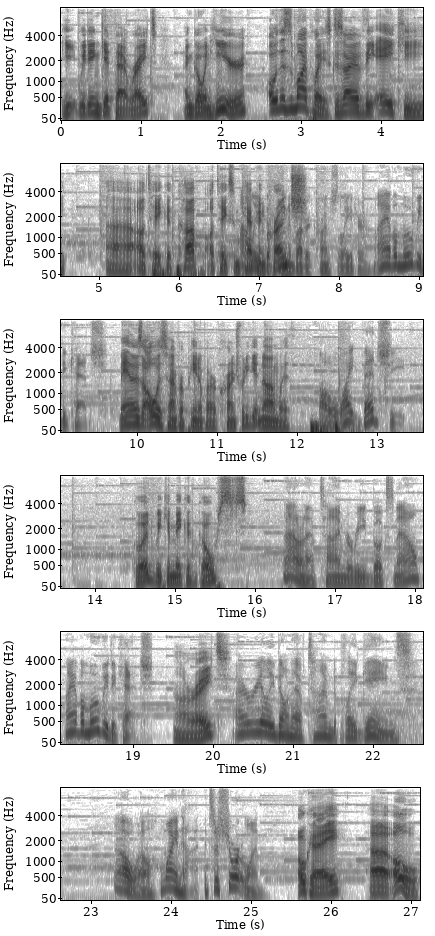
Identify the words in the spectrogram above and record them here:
He, we didn't get that, right? I can go in here. Oh, this is my place, because I have the A key. Uh, I'll take a cup. I'll take some I'll Captain Crunch. peanut butter crunch later. I have a movie to catch. Man, there's always time for peanut butter crunch. What are you getting on with? A white bed sheet. good. We can make a ghost. I don't have time to read books now. I have a movie to catch. All right. I really don't have time to play games. Oh well, why not? It's a short one. Okay. Uh, oh.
